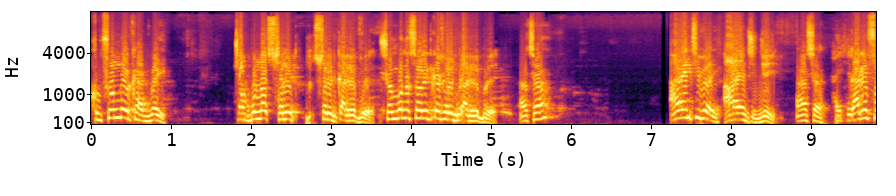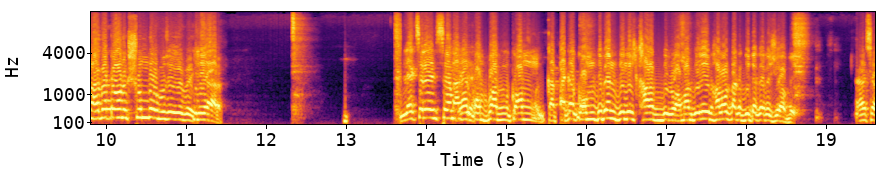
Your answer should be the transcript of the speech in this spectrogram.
খুব সুন্দর খাট ভাই। সম্পূর্ণ সলিড সলিড কাঠের উপরে। সম্পূর্ণ সলিড কাঠ সলিড কাঠের উপরে। আচ্ছা। আড়াই ইঞ্চি ভাই? আড়াই ইঞ্চি জি। আচ্ছা। কাঠের ফাইবারটা অনেক সুন্দর বুঝে যাবে। ক্লিয়ার লেকচার এন্ড কম কম টাকা কম দিবেন জিনিস খারাপ দিব। আমার জিনিস ভালো টাকা দুই টাকা বেশি হবে। আচ্ছা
